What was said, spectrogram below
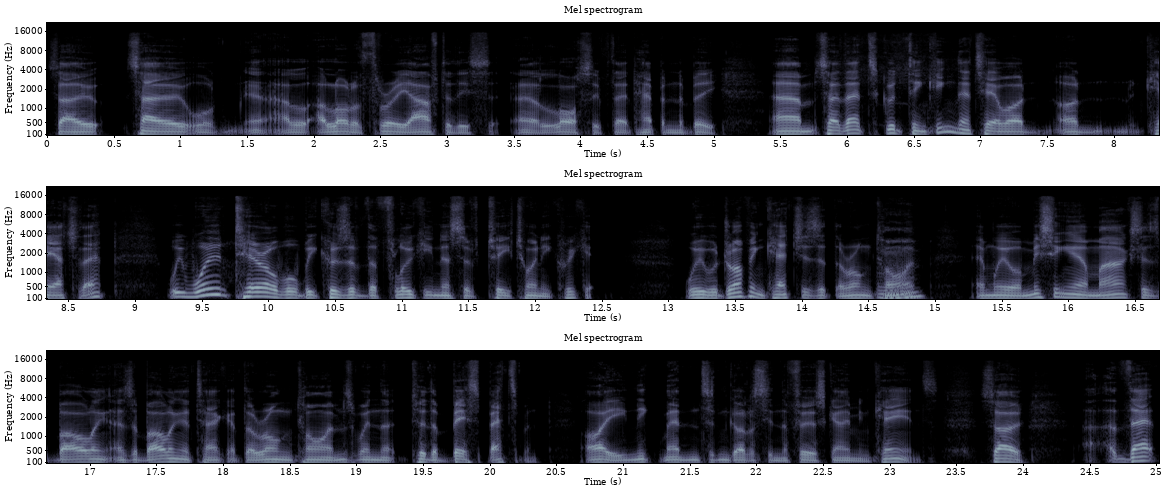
so so or uh, a, a lot of three after this uh, loss if that happened to be. Um, so that's good thinking. That's how I'd I'd couch that. We weren't terrible because of the flukiness of T20 cricket. We were dropping catches at the wrong time and we were missing our marks as bowling as a bowling attack at the wrong times when the to the best batsman i.e. Nick Maddinson got us in the first game in Cairns. So uh, that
